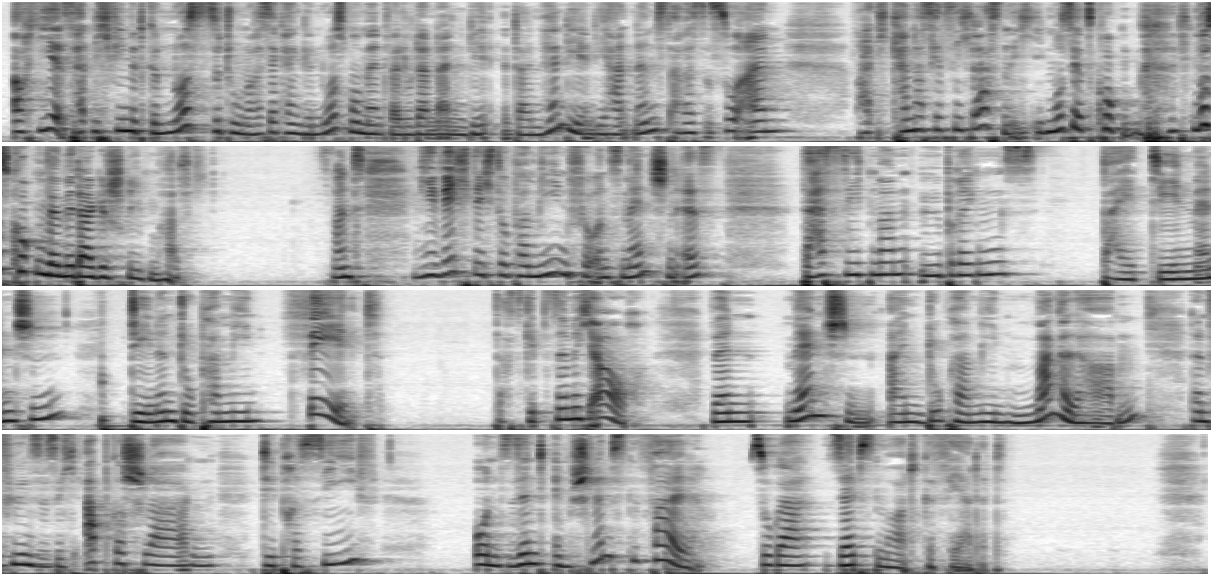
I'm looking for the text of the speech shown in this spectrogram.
auch hier, es hat nicht viel mit Genuss zu tun. Du hast ja keinen Genussmoment, weil du dann dein, dein Handy in die Hand nimmst, aber es ist so ein, ich kann das jetzt nicht lassen. Ich, ich muss jetzt gucken. Ich muss gucken, wer mir da geschrieben hat. Und wie wichtig Dopamin für uns Menschen ist, das sieht man übrigens bei den Menschen, denen Dopamin fehlt. Das gibt's nämlich auch. Wenn Menschen einen Dopaminmangel haben, dann fühlen sie sich abgeschlagen, depressiv und sind im schlimmsten Fall sogar selbstmordgefährdet.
